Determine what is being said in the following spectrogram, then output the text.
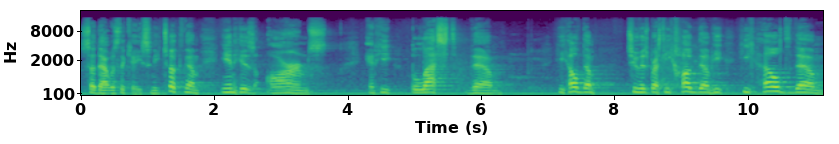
said that was the case, and he took them in his arms and he blessed them. He held them to his breast, he hugged them, he, he held them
